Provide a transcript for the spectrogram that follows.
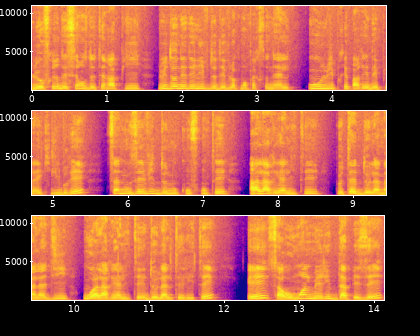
lui offrir des séances de thérapie, lui donner des livres de développement personnel ou lui préparer des plats équilibrés, ça nous évite de nous confronter à la réalité peut-être de la maladie ou à la réalité de l'altérité. Et ça a au moins le mérite d'apaiser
